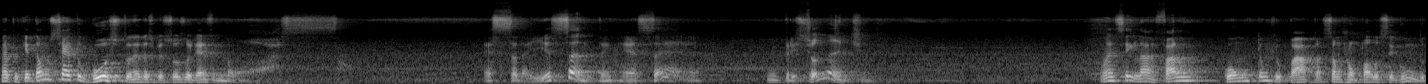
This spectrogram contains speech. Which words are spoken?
Não é? Porque dá um certo gosto né, das pessoas olharem e falarem, nossa, essa daí é santa, hein? essa é impressionante. Não é, sei lá, falam, contam que o Papa São João Paulo II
